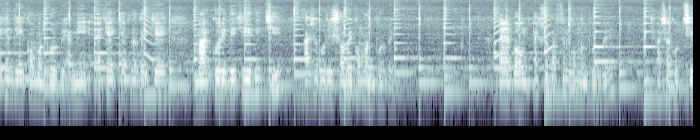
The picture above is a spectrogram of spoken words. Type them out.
এখান থেকে কমন পড়বে আমি একে একে আপনাদেরকে মার্ক করে দেখিয়ে দিচ্ছি, আশা করি সবাই কমন পড়বে। এবং একশো পার্সেন্ট কমন পড়বে, আশা করছি।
